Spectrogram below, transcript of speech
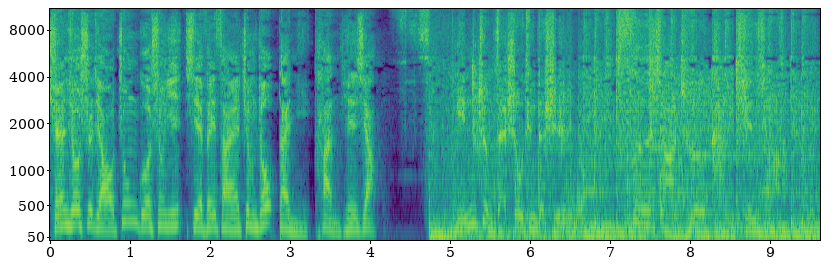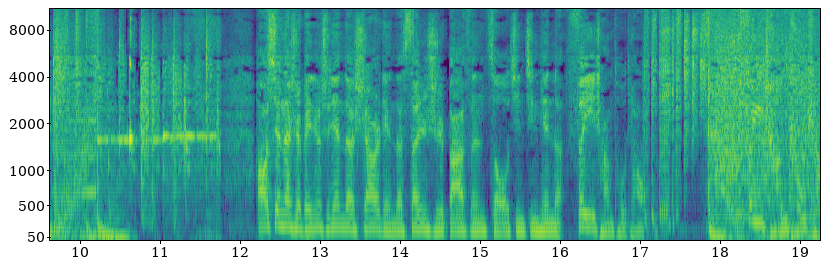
全球视角，中国声音，谢飞在郑州带你看天下。您正在收听的是《私家车看天下》。好，现在是北京时间的十二点的三十八分，走进今天的非常头条。非常头条。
